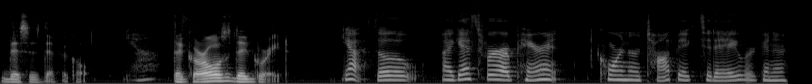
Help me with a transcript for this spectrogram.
this is difficult. Yeah. The girls did great. Yeah. So I guess for our parent corner topic today, we're gonna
